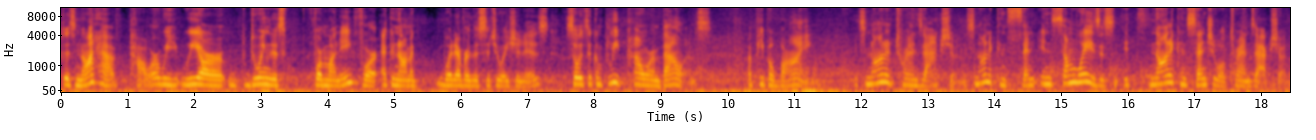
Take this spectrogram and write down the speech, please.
does not have power. We we are doing this for money, for economic, whatever the situation is. So it's a complete power imbalance of people buying it's not a transaction. It's not a consent. In some ways, it's, it's not a consensual transaction.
